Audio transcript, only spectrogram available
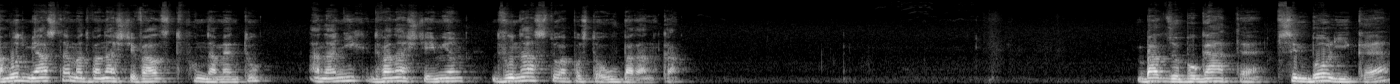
A mur miasta ma dwanaście warstw fundamentu, a na nich dwanaście imion dwunastu apostołów baranka. Bardzo bogate w symbolikę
